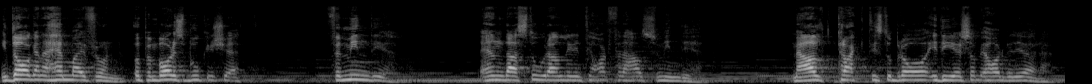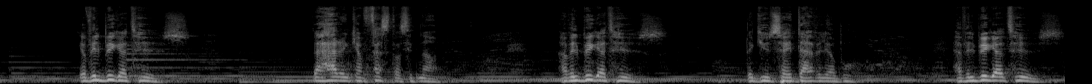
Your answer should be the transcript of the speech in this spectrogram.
i dagarna hemma ifrån Uppenbarelseboken 21. För min del, enda stora anledningen till Heart for the House för min del. Med allt praktiskt och bra idéer som vi har vill göra. Jag vill bygga ett hus där Herren kan fästa sitt namn. Jag vill bygga ett hus där Gud säger, där vill jag bo. Jag vill bygga ett hus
